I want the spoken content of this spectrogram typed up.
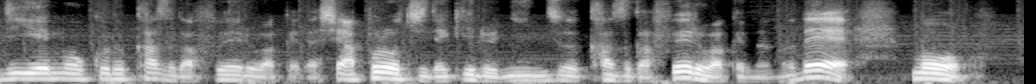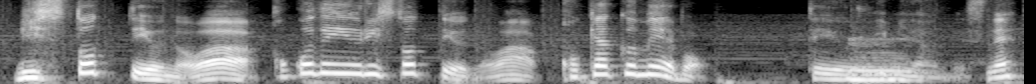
DM を送る数が増えるわけだしアプローチできる人数数が増えるわけなのでもうリストっていうのはここで言うリストっていうのは顧客名簿っていう意味なんですね。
